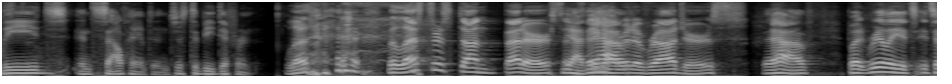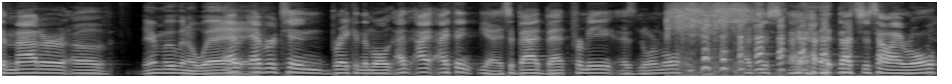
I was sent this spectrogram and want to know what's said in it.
Leeds, and Southampton, just to be different. Le- but Leicester's done better since Yeah, they, they got have. rid of Rodgers. They have, but really, it's it's a matter of They're moving away. Ev- Everton breaking the mold. I, I, I think yeah, it's a bad bet for me as normal. I just I, that's just how I roll.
